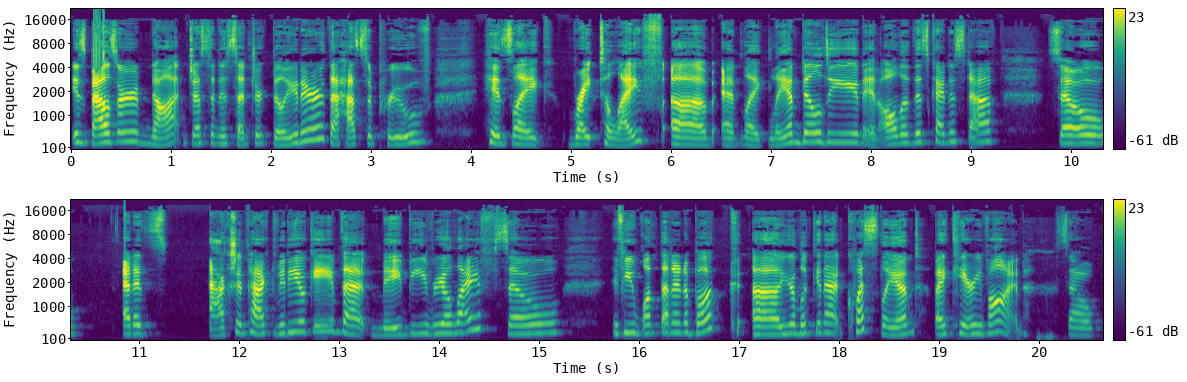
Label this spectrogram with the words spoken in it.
is Bowser not just an eccentric billionaire that has to prove his like right to life um, and like land building and all of this kind of stuff? So, and it's action packed video game that may be real life. So, if you want that in a book, uh, you're looking at Questland by Carrie Vaughn. So,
